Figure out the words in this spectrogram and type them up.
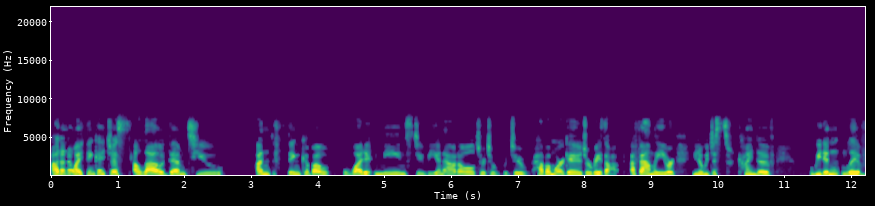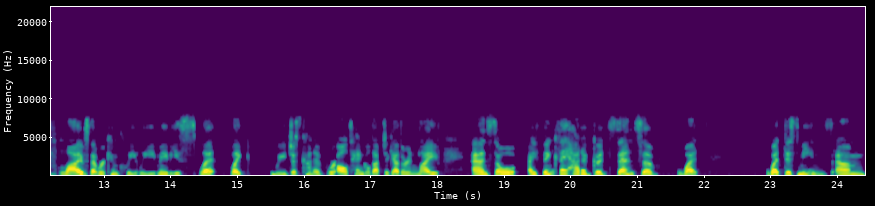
I don't know. I think I just allowed them to un- think about what it means to be an adult or to to have a mortgage or raise a, a family or you know we just kind of we didn't live lives that were completely maybe split like we just kind of were all tangled up together in life and so I think they had a good sense of what what this means. Um,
